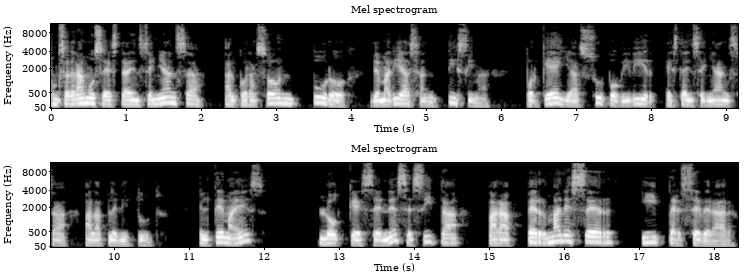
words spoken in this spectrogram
Consagramos esta enseñanza al corazón puro de María Santísima, porque ella supo vivir esta enseñanza a la plenitud. El tema es lo que se necesita para permanecer y perseverar.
